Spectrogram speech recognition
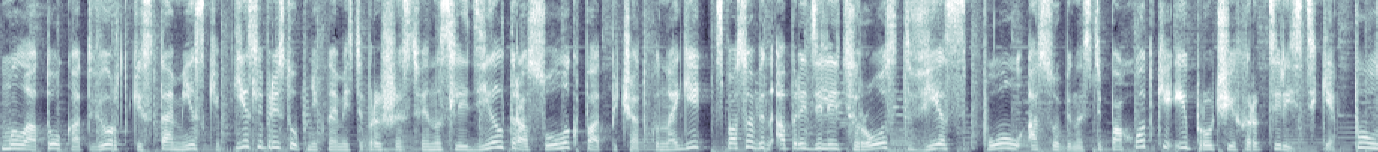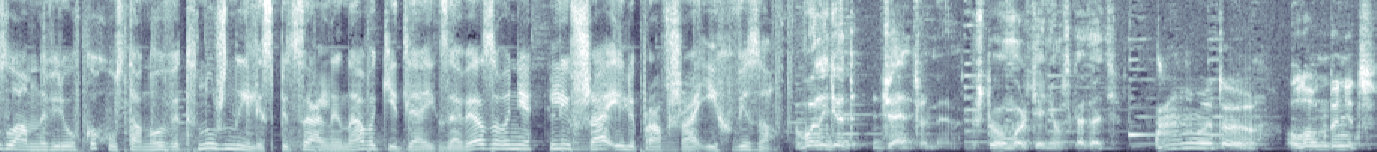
молоток, отвертки, стамески. Если преступник на месте происшествия наследил, трассолог по отпечатку ноги способен определить рост, вес, пол, особенности походки и прочие характеристики. По узлам на веревках установит, нужны ли специальные специальные навыки для их завязывания, левша или правша их вязал. Вон идет джентльмен. Что вы можете о нем сказать? Ну, это лондонец.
